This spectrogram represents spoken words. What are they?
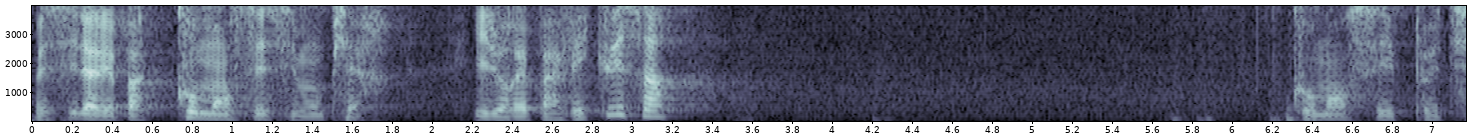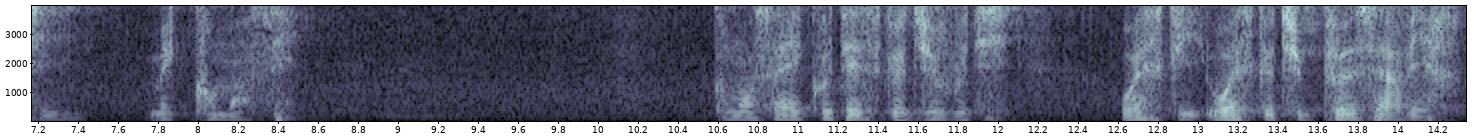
Mais s'il n'avait pas commencé Simon Pierre, il n'aurait pas vécu ça. Commencez petit, mais commencez. Commencez à écouter ce que Dieu vous dit. Où est-ce que, tu peux servir?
